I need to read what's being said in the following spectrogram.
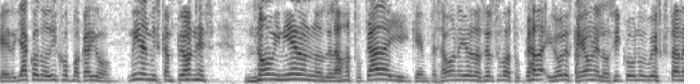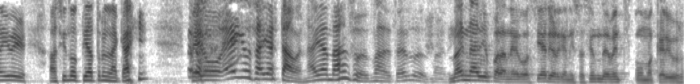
que ya cuando dijo Macario, miren mis campeones, no vinieron los de la batucada y que empezaban ellos a hacer su batucada y luego les caían el hocico unos güeyes que están ahí de, haciendo teatro en la calle. Pero ellos allá estaban, ahí andaban su desmadre, todo su desmadre. No hay nadie para negociar y organización de eventos como Macario.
